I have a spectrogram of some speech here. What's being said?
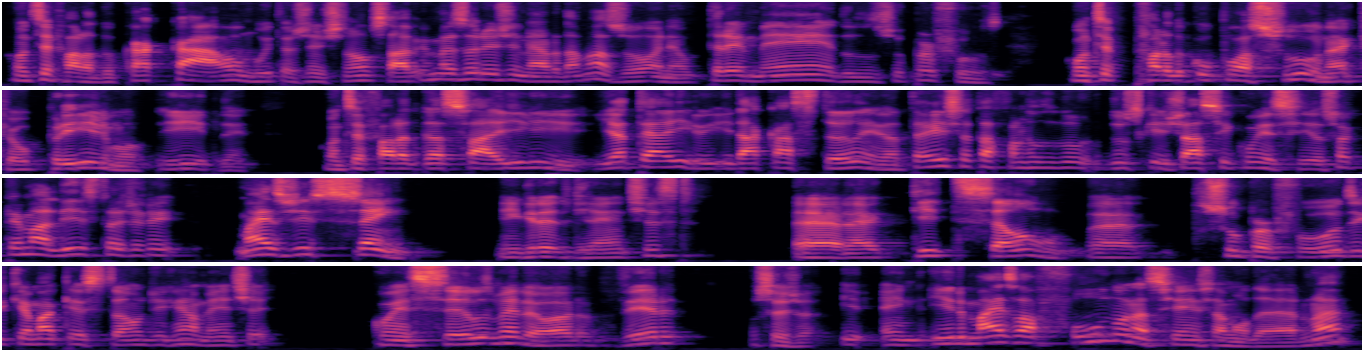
quando você fala do cacau, muita gente não sabe, mas originário da Amazônia, um tremendo dos superfoods. Quando você fala do cupuaçu, né, que é o primo, idem. Quando você fala de açaí e até aí, e da castanha, até aí você está falando do, dos que já se conheciam. Só que tem uma lista de mais de 100 ingredientes é, que são é, superfoods e que é uma questão de realmente conhecê-los melhor, ver ou seja, ir mais a fundo na ciência moderna,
